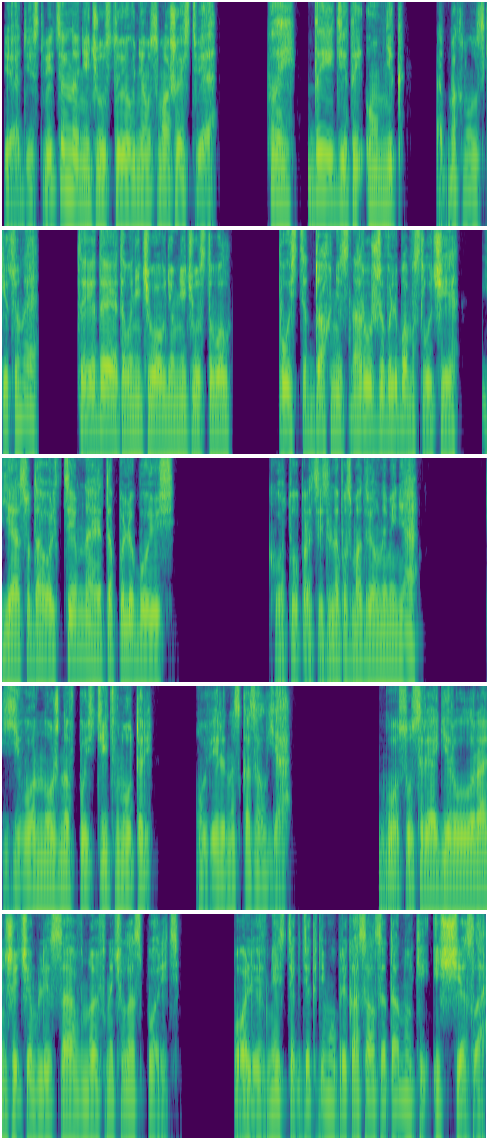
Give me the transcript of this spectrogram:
«Я действительно не чувствую в нем сумасшествия». «Ой, да иди ты, умник!» — отмахнулась Кицуне. «Ты до этого ничего в нем не чувствовал. Пусть дохнет снаружи в любом случае. Я с удовольствием на это полюбуюсь». Кот вопросительно посмотрел на меня. «Его нужно впустить внутрь», — уверенно сказал я. Госу среагировал раньше, чем лиса вновь начала спорить. Поле в месте, где к нему прикасался Тануки, исчезло,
